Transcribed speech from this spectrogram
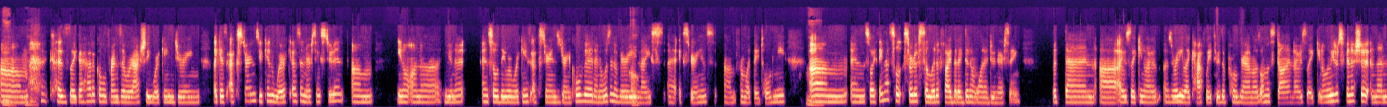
Hmm, um mm-hmm. because like i had a couple friends that were actually working during like as externs you can work as a nursing student um you know on a unit and so they were working as externs during covid and it wasn't a very oh. nice uh, experience um, from what they told me mm. um, and so i think that so- sort of solidified that i didn't want to do nursing but then uh, i was like you know I, I was already like halfway through the program i was almost done i was like you know let me just finish it and then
